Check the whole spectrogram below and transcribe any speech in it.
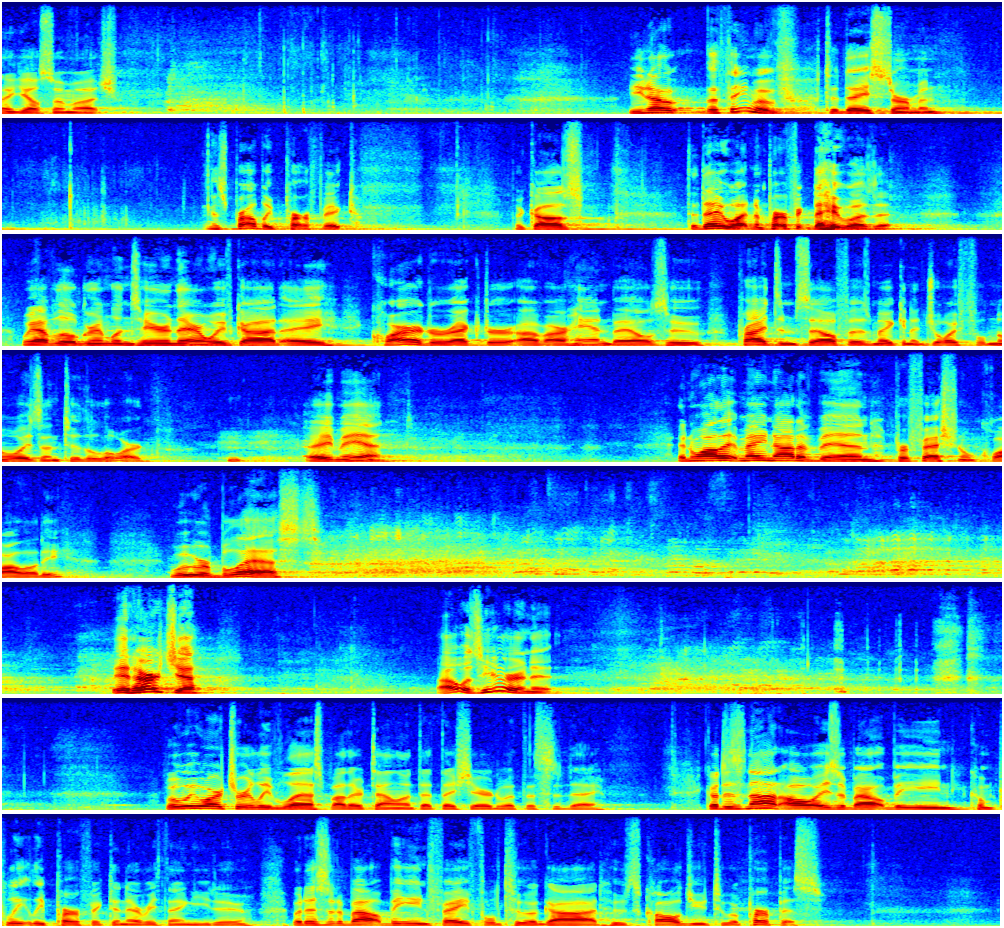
Thank y'all so much. You know, the theme of today's sermon is probably perfect because today wasn't a perfect day, was it? We have little gremlins here and there, and we've got a choir director of our handbells who prides himself as making a joyful noise unto the Lord. Amen. And while it may not have been professional quality, we were blessed. it hurt you. I was hearing it. but we were truly blessed by their talent that they shared with us today. Because it's not always about being completely perfect in everything you do but is it about being faithful to a God who's called you to a purpose?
